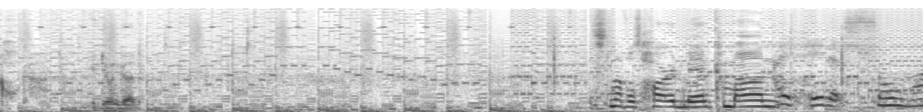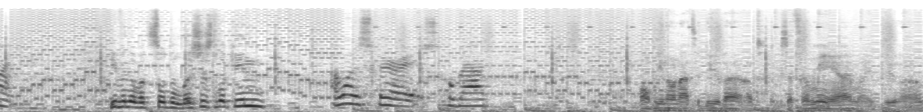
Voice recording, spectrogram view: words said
Oh god, you're doing good. This level's hard, man. Come on. I hate it so much. Even though it's so delicious looking. I want to swear at it so bad. Well, we know not to do that. Except for me, I might do that.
